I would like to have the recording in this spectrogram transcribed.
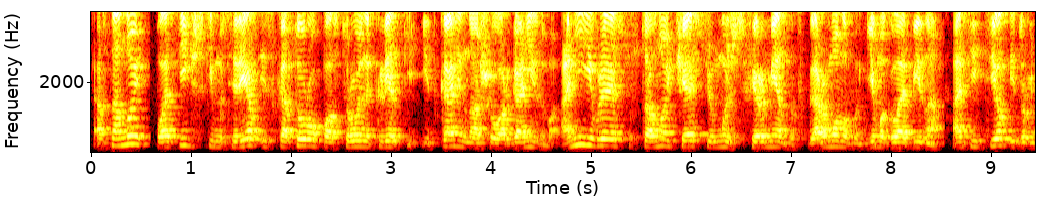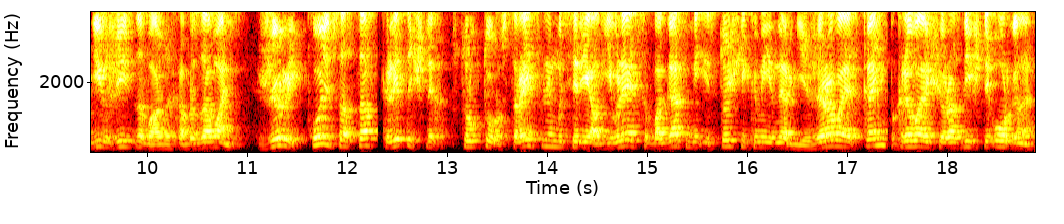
Основной пластический материал, из которого построены клетки и ткани нашего организма. Они являются суставной частью мышц, ферментов, гормонов гемоглобина, антител и других жизненно важных образований. Жиры входят в состав клеточных структур. Строительный материал является богатыми источниками энергии. Жировая ткань, покрывающая различные органы,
